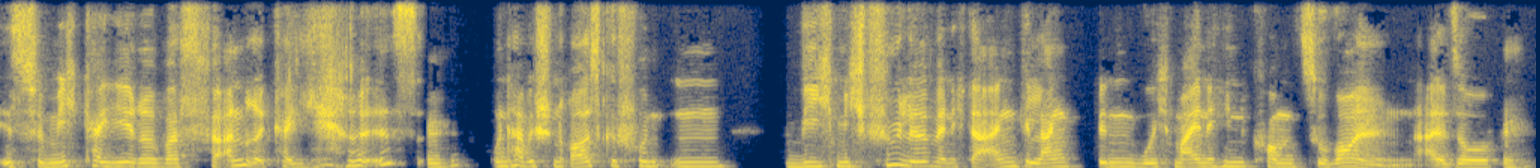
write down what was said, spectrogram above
ist für mich Karriere, was für andere Karriere ist? Mhm. Und habe ich schon rausgefunden, wie ich mich fühle, wenn ich da angelangt bin, wo ich meine, hinkommen zu wollen. Also mhm.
